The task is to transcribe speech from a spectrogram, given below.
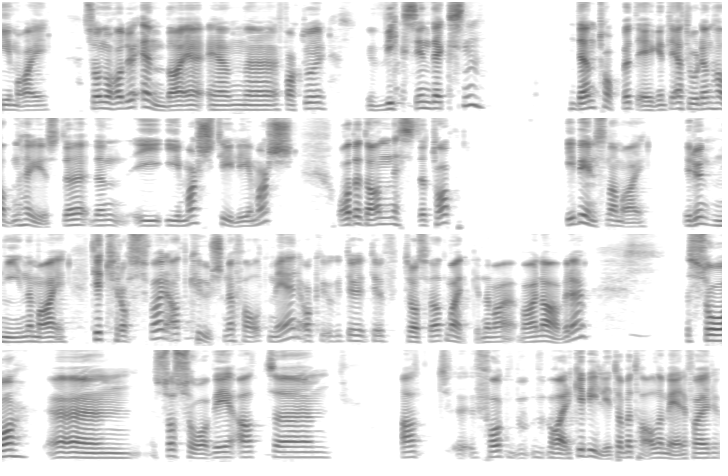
i mai. Så nå har du enda en, en eh, faktor. VIX-indeksen den toppet egentlig Jeg tror den hadde den høyeste den, i, i, mars, tidlig i mars, og hadde da neste topp i begynnelsen av mai. Rundt 9. mai. Til tross for at kursene falt mer, og til, til tross for at markedene var, var lavere, så øh, så så vi at, øh, at folk var ikke villige til å betale mer for,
